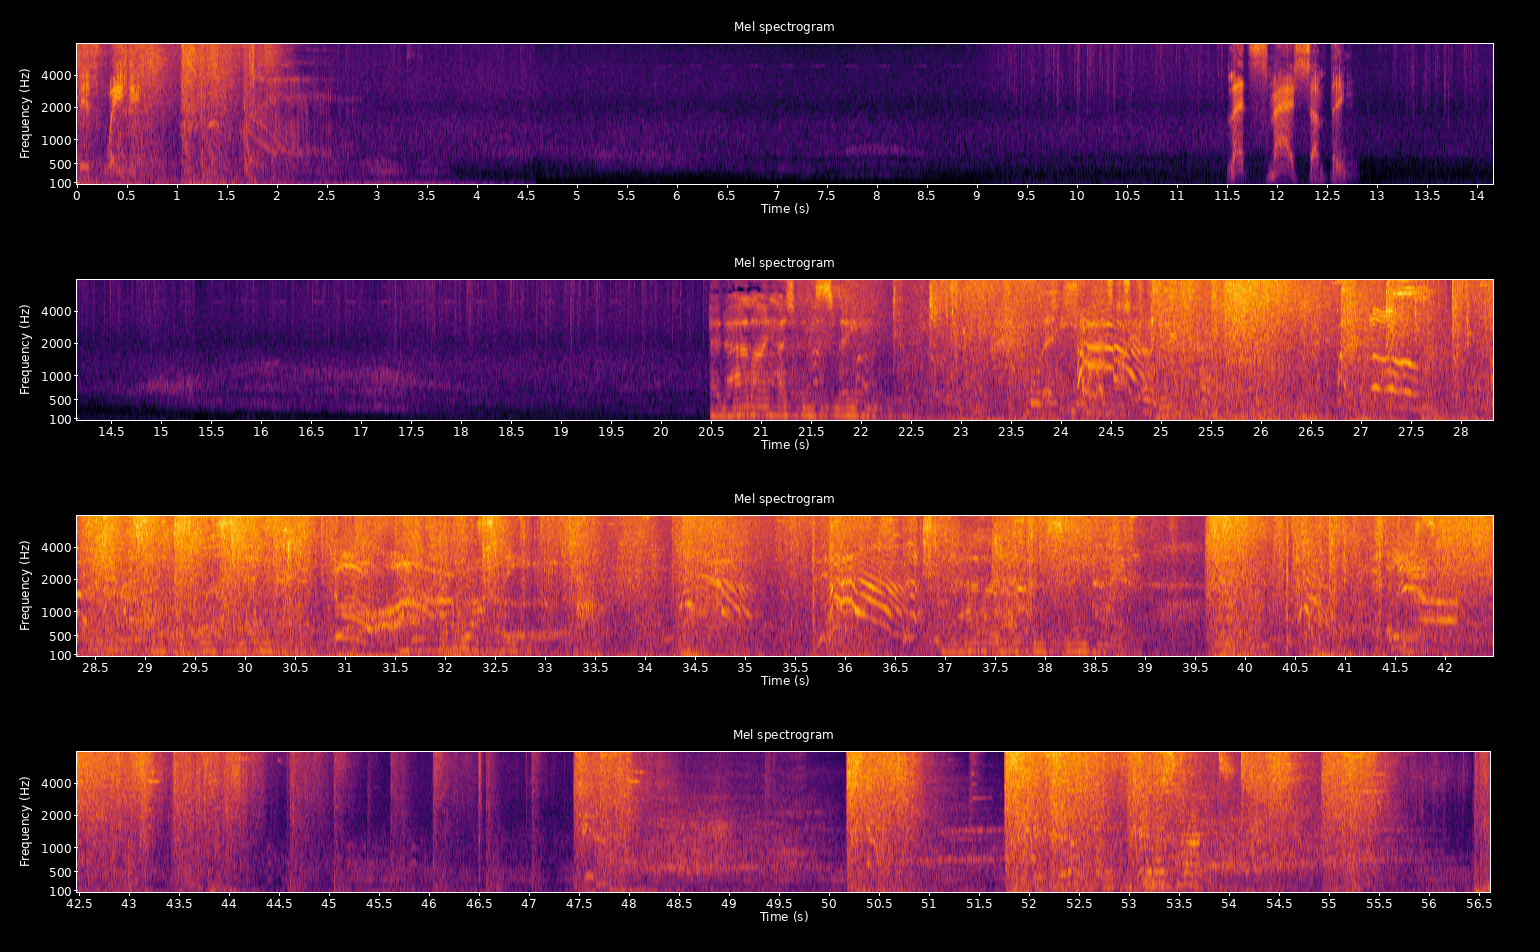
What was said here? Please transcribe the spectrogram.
is waiting. Let's smash something. An ally has been slain. Your enemy has destroyed a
